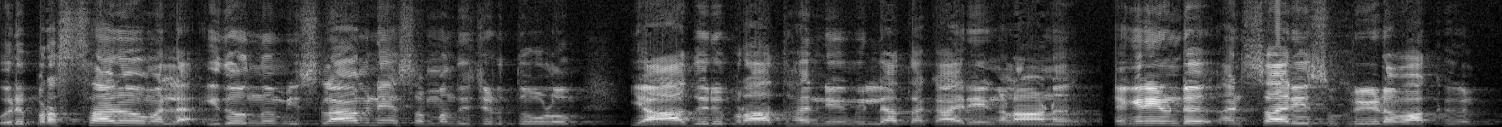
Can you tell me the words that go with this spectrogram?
ഒരു പ്രസ്ഥാനവുമല്ല. ഇതൊന്നും ഇസ്ലാമിനെ സംബന്ധിച്ചിടത്തോളം യാതൊരു പ്രാധാന്യവുമില്ലാത്ത കാര്യങ്ങളാണ്. എങ്ങനെയുണ്ട് അൻസാരി സുഹ്രിയുടെ വാക്കുകൾ?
